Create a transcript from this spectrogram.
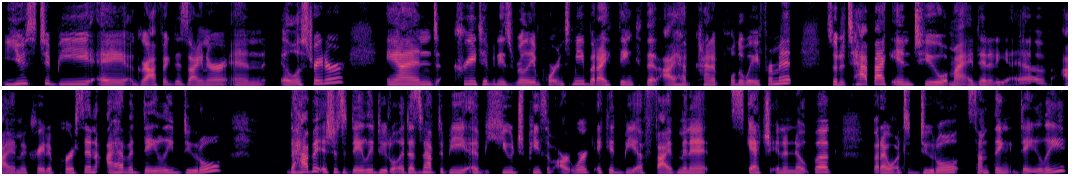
used to be a graphic designer and illustrator and creativity is really important to me but i think that i have kind of pulled away from it. So to tap back into my identity mm. of i am a creative person i have a daily doodle. The habit is just a daily doodle. It doesn't have to be a huge piece of artwork. It could be a 5 minute sketch in a notebook but i want to doodle something daily.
